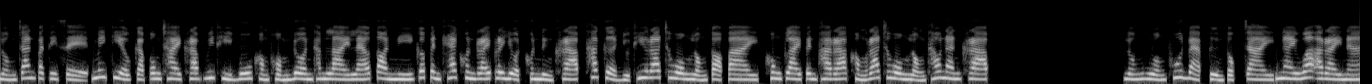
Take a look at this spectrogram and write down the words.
หลงจ้านปฏิเสธ ไม่เกี่ยวกับองค์ชายครับ วิถีบูของผมโดนทำลายแล้วตอนนี้ก็เป็นแค่คนไร้ประโยชน์คนหนึ่งครับ ถ้าเกิดอยู่ที่ราชวงศ์หลงต่อไป คงกลายเป็นภาระของราชวงศ์หลงเท่านั้นครับ หลงหวงพูดแบบตื่นตกใจนายว่าอะไรนะ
